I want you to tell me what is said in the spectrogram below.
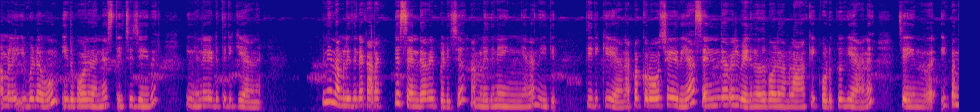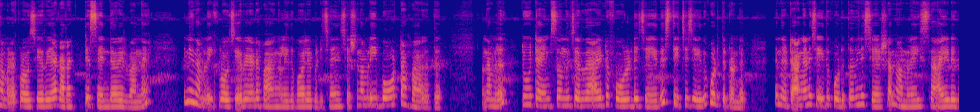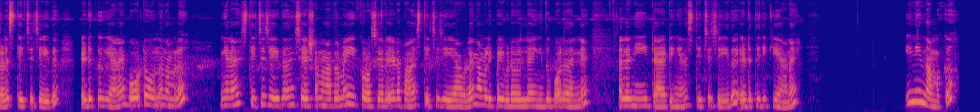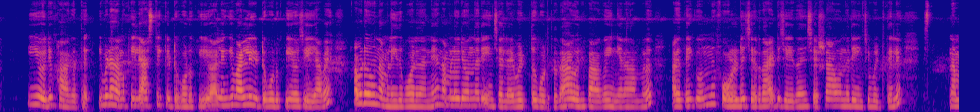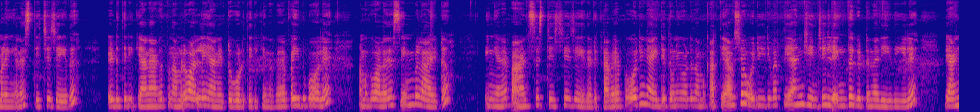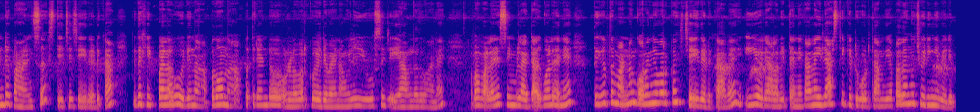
നമ്മൾ ഇവിടവും ഇതുപോലെ തന്നെ സ്റ്റിച്ച് ചെയ്ത് ഇങ്ങനെ എടുത്തിരിക്കുകയാണ്. ഇനി നമ്മളിതിന്റെ കറക്റ്റ് സെന്ററിൽ പിടിച്ച് നമ്മളിതിനെ ഇങ്ങനെ നിരി തിരിക്കുകയാണ്. അപ്പോൾ ഏരിയ സെന്ററിൽ വരുന്നത് പോലെ നമ്മൾ ആക്കി കൊടുക്കുകയാണ് ചെയ്യുന്നത്. ഇപ്പം നമ്മുടെ ക്രോസ് ഏരിയ കറക്റ്റ് സെന്ററിൽ വന്ന് ഇനി നമ്മൾ ഈ ക്രോസ് ഏരിയയുടെ ഭാഗങ്ങൾ ഇതുപോലെ പിടിച്ചതിന് ശേഷം നമ്മൾ ഈ ബോട്ടം ഭാഗത്ത് നമ്മൾ ടു ടൈംസ് ഒന്ന് ചെറുതായിട്ട് ഫോൾഡ് ചെയ്ത് സ്റ്റിച്ച് ചെയ്ത് കൊടുത്തിട്ടുണ്ട്. എന്നിട്ട് അങ്ങനെ ചെയ്ത് കൊടുത്തതിന് ശേഷം നമ്മൾ ഈ സൈഡുകൾ സ്റ്റിച്ച് ചെയ്ത് എടുക്കുകയാണ്. ബോട്ടം ഒന്ന് നമ്മൾ ഇങ്ങനെ സ്റ്റിച്ച് ചെയ്തതിന് ശേഷം മാത്രമേ ഈ ക്രോച്ചേറിയയുടെ ഭാഗം സ്റ്റിച്ച് ചെയ്യാവുള്ളൂ. നമ്മളിപ്പോൾ ഇവിടെ എല്ലാം ഇതുപോലെ തന്നെ നല്ല നീറ്റായിട്ട് ഇങ്ങനെ സ്റ്റിച്ച് ചെയ്ത് എടുത്തിരിക്കുകയാണ്. ഇനി നമുക്ക് ഈ ഒരു ഭാഗത്ത് ഇവിടെ നമുക്ക് ഇലാസ്റ്റിക് ഇട്ട് കൊടുക്കുകയോ അല്ലെങ്കിൽ വള്ളി ഇട്ട് കൊടുക്കുകയോ ചെയ്യാവേ. അവിടെയും നമ്മൾ ഇതുപോലെ തന്നെ നമ്മളൊരു ഒന്നര ഇഞ്ചല്ലേ വിട്ട് കൊടുത്തത്. ആ ഒരു ഭാഗം ഇങ്ങനെ നമ്മൾ അകത്തേക്ക് ഒന്ന് ഫോൾഡ് ചെറുതായിട്ട് ചെയ്തതിന് ശേഷം ആ ഒന്നര ഇഞ്ച് വിട്ടത്തിൽ നമ്മളിങ്ങനെ സ്റ്റിച്ച് ചെയ്ത് എടുത്തിരിക്കുകയാണ്. അകത്ത് നമ്മൾ വള്ളിയാണ് ഇട്ട് കൊടുത്തിരിക്കുന്നത്. അപ്പോൾ ഇതുപോലെ നമുക്ക് വളരെ സിമ്പിളായിട്ട് ഇങ്ങനെ പാൻസ് സ്റ്റിച്ച് ചെയ്തെടുക്കാം. അപ്പോൾ ഒരു നൈറ്റി തുണി കൊണ്ട് നമുക്ക് അത്യാവശ്യം ഒരു ഇരുപത്തി അഞ്ച് ഇഞ്ച് ലെങ്ത് കിട്ടുന്ന രീതിയിൽ രണ്ട് പാൻസ് സ്റ്റിച്ച് ചെയ്തെടുക്കാം. ഇത് ഹിപ്പളവ് ഒരു നാൽപ്പതോ നാൽപ്പത്തിരണ്ടോ ഉള്ളവർക്ക് വരെ വേണമെങ്കിൽ യൂസ് ചെയ്യാവുന്നതുമാണ്. അപ്പോൾ വളരെ സിമ്പിളായിട്ട് അതുപോലെ തന്നെ തീർത്തും വണ്ണം കുറഞ്ഞവർക്കും ചെയ്തെടുക്കാവേ ഈ ഒരു അളവിൽ തന്നെ. കാരണം ഇലാസ്റ്റിക് ഇട്ട് കൊടുത്താൽ മതി. അപ്പോൾ അതങ്ങ് ചുരുങ്ങി വരും.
